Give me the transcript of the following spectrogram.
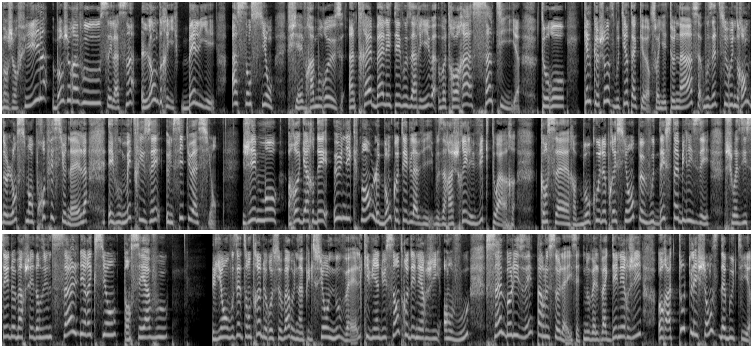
Bonjour Phil, bonjour à vous, c'est la Saint Landry, Bélier, Ascension, fièvre amoureuse, un très bel été vous arrive, votre aura scintille. Taureau, quelque chose vous tient à cœur, soyez tenace, vous êtes sur une rampe de lancement professionnel et vous maîtrisez une situation. Gémeaux, regardez uniquement le bon côté de la vie, vous arracherez les victoires. Cancer, beaucoup de pression peut vous déstabiliser. Choisissez de marcher dans une seule direction, pensez à vous. Lion, vous êtes en train de recevoir une impulsion nouvelle qui vient du centre d'énergie en vous, symbolisé par le soleil. Cette nouvelle vague d'énergie aura toutes les chances d'aboutir.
